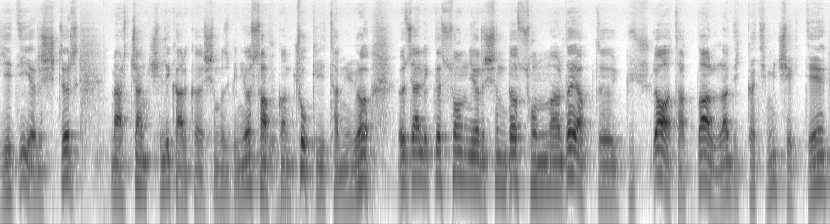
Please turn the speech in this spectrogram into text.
7 yarıştır. Mertcan Çelik arkadaşımız biniyor. Safkan'ı çok iyi tanıyor. Özellikle son yarışında sonlarda yaptığı güçlü ataklarla dikkatimi çekti.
